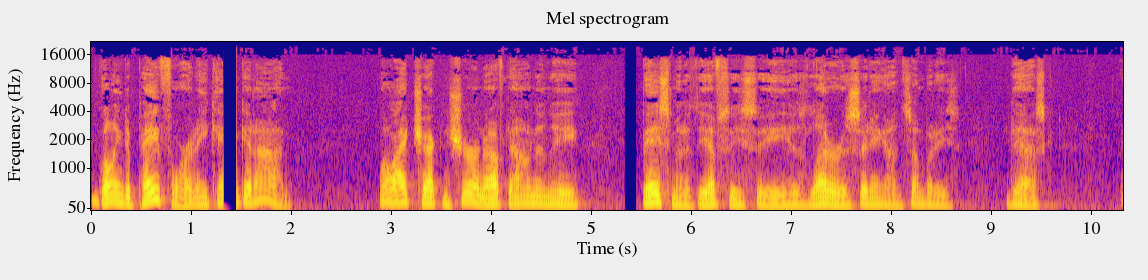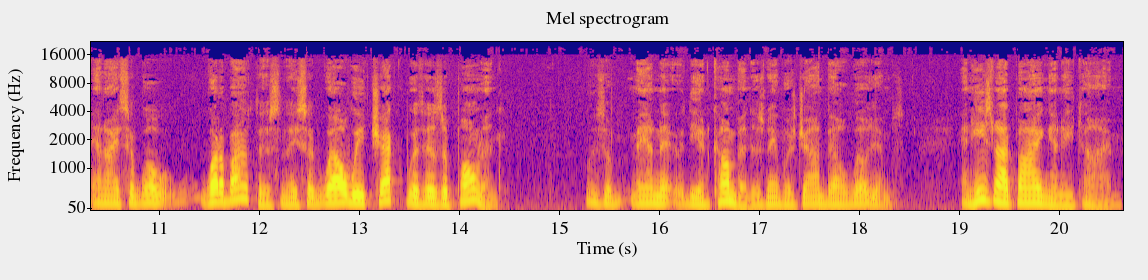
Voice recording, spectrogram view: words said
willing to pay for it, and he can't get on." Well, I checked, and sure enough, down in the basement at the FCC. His letter is sitting on somebody's desk. And I said, Well, what about this? And they said, Well, we checked with his opponent, who was a man, the incumbent. His name was John Bell Williams. And he's not buying any time.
